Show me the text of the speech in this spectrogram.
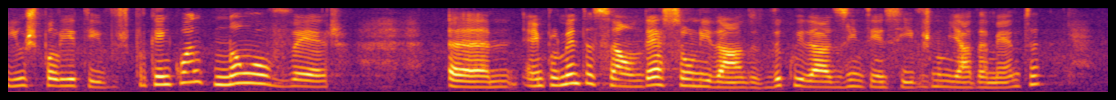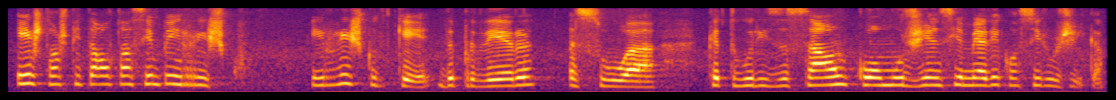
e os paliativos. Porque enquanto não houver uh, a implementação dessa unidade de cuidados intensivos, nomeadamente, este hospital está sempre em risco. E risco de quê? De perder a sua categorização como urgência médico-cirúrgica.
